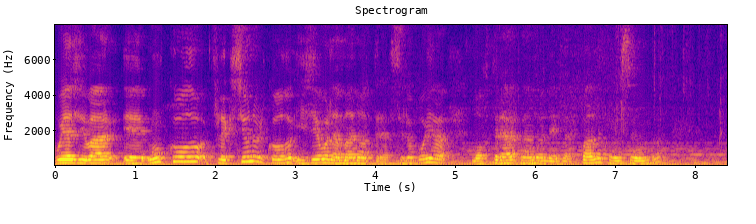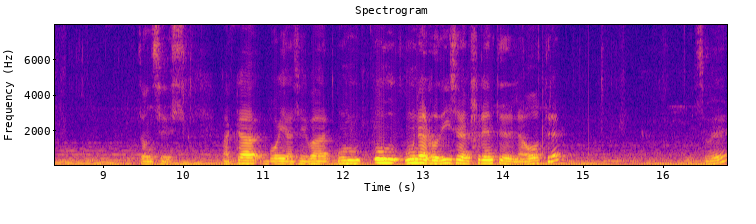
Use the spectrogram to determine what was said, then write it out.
voy a llevar eh, un codo, flexiono el codo y llevo la mano atrás. Se los voy a mostrar dándoles la espalda por un segundo. Entonces, acá voy a llevar una rodilla enfrente de la otra. Eso es.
